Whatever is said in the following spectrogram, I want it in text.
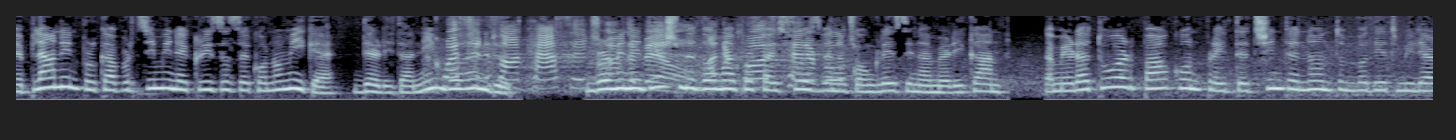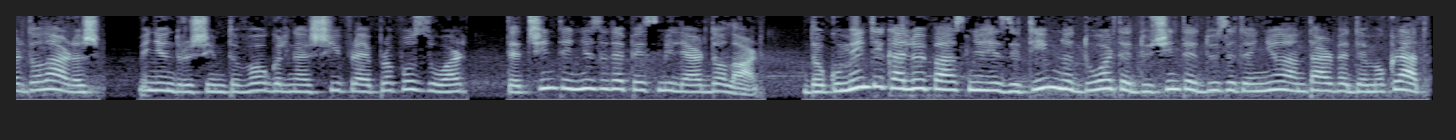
me planin për kapërcimin e krizës ekonomike, deri tani bëhen dy. Mbrëmjen e djeshme Dhoma e Përfaqësuesve në Kongresin Amerikan ka miratuar pakon prej 819 miliard dollarësh me një ndryshim të vogël nga shifra e propozuar, tetëqind e njëzet e pesë miliardë dollarë. Dokumenti kaloi pa asnjë hezitim në duart e dyqind e dyzet e një anëtarëve demokratë,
